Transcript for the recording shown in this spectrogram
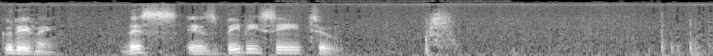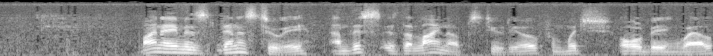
Good evening. This is BBC Two. My name is Denis Tuohy, and this is the line-up studio from which, all being well,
